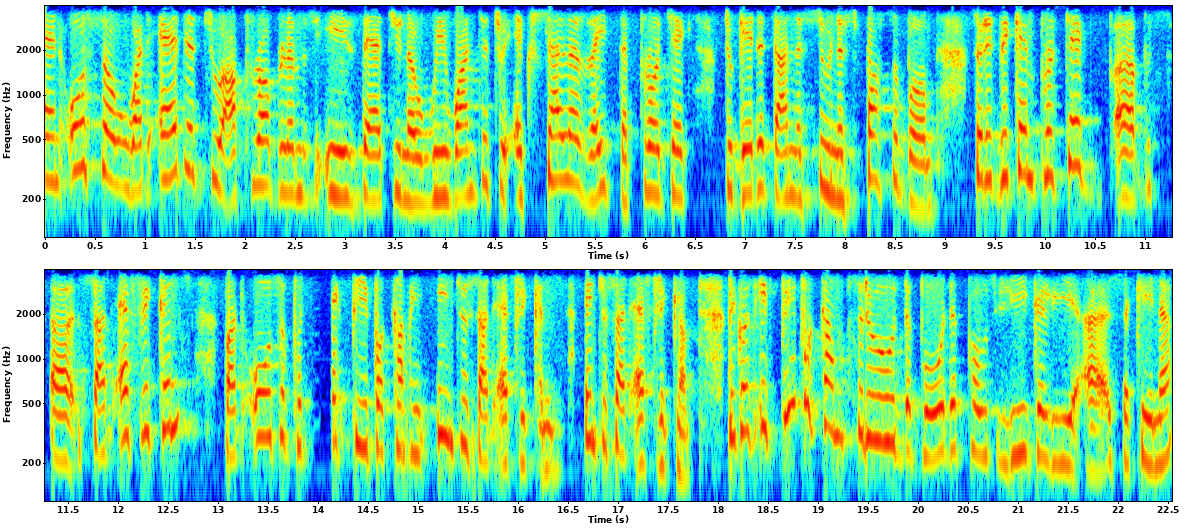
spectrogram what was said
And also what added to our problems is that, you know, we wanted to accelerate the project to get it done as soon as possible so that we can protect uh, uh, South Africans, but also protect people coming into South Africans, into South Africa. Because if people come through the border post legally, uh, Sakina,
